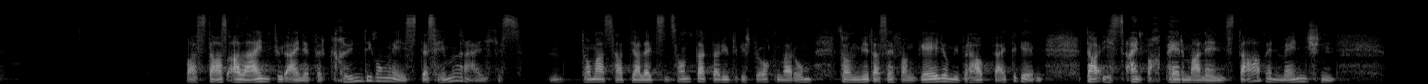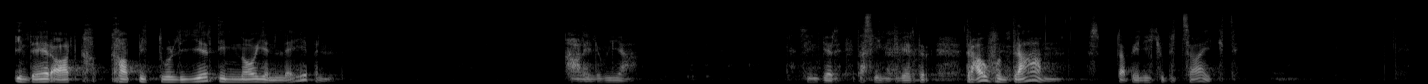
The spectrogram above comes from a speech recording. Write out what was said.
was das allein für eine Verkündigung ist des Himmelreiches. Hm? Thomas hat ja letzten Sonntag darüber gesprochen, warum sollen wir das Evangelium überhaupt weitergeben. Da ist einfach permanent da, wenn Menschen in der Art kapituliert im neuen Leben. Halleluja. Sind wir, da sind wir drauf und dran. Da bin ich überzeugt.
